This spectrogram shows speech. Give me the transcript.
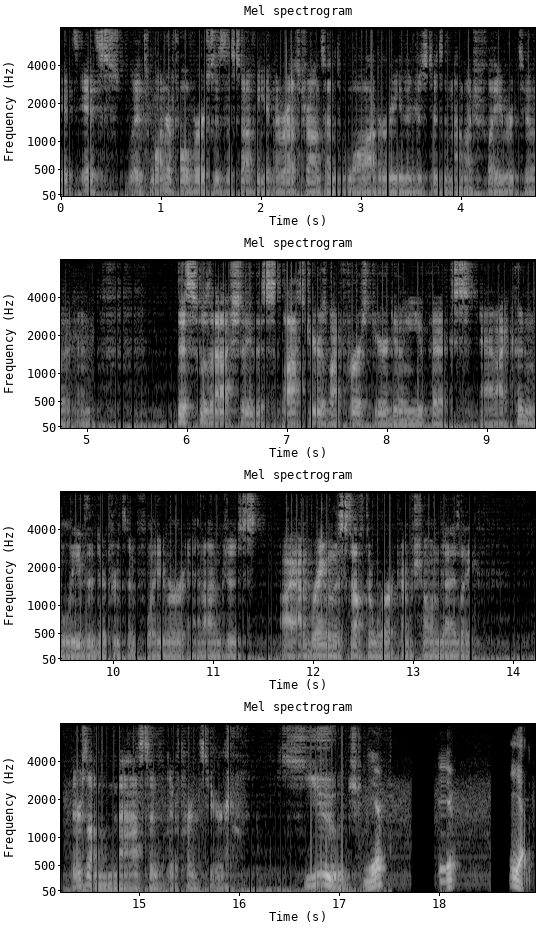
it's it's it's wonderful versus the stuff you get in the restaurants and it's watery. There just isn't that much flavor to it. And this was actually this last year was my first year doing U-Picks, and I couldn't believe the difference in flavor. And I'm just I, I'm bringing this stuff to work. I'm showing guys like there's a massive difference here, huge. Yep. Yep. Yep.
